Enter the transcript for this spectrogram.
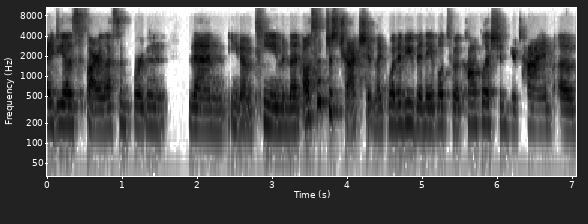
idea is far less important than you know team and then also just traction like what have you been able to accomplish in your time of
